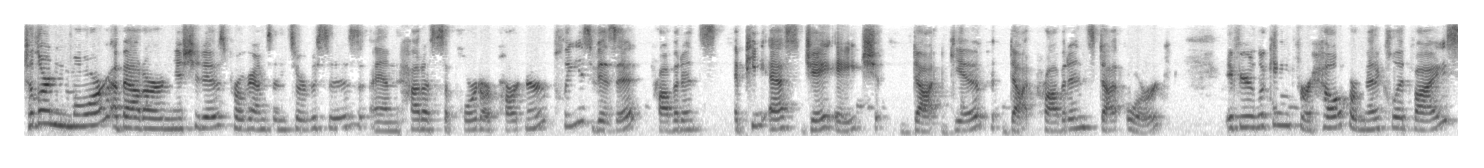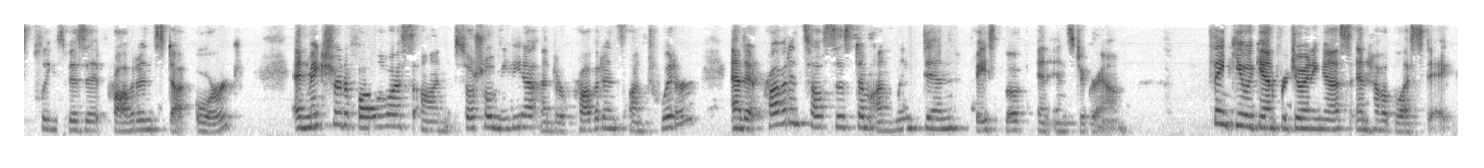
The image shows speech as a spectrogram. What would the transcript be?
To learn more about our initiatives, programs, and services and how to support our partner, please visit Providence psjh.give.providence.org. If you're looking for help or medical advice, please visit providence.org. And make sure to follow us on social media under Providence on Twitter and at Providence Health System on LinkedIn, Facebook, and Instagram. Thank you again for joining us and have a blessed day.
